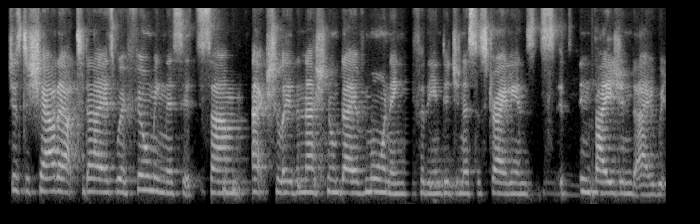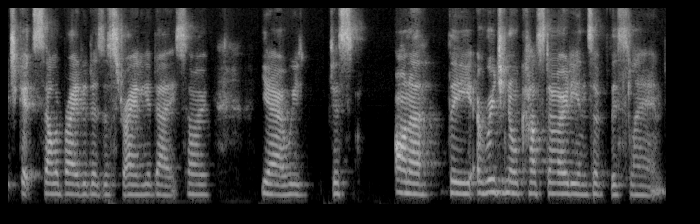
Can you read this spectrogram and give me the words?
just a shout out today as we're filming this, it's um, actually the National Day of Mourning for the Indigenous Australians. It's, it's Invasion Day, which gets celebrated as Australia Day. So, yeah, we just honour the original custodians of this land.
